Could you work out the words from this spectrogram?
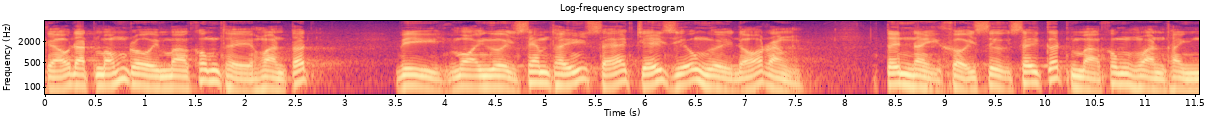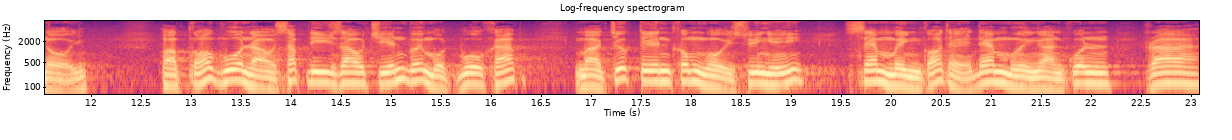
Kẻo đặt móng rồi mà không thể hoàn tất. Vì mọi người xem thấy sẽ chế giễu người đó rằng, tên này khởi sự xây cất mà không hoàn thành nổi hoặc có vua nào sắp đi giao chiến với một vua khác mà trước tiên không ngồi suy nghĩ, xem mình có thể đem mười ngàn quân ra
